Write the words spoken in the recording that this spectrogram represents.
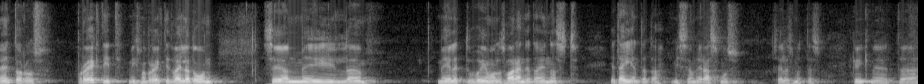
mentorlus, projektid, miks ma projektid välja toon, see on meil äh, meeletu võimalus arendada ennast ja täiendada, mis on Erasmus selles mõttes. Kõik need, äh,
